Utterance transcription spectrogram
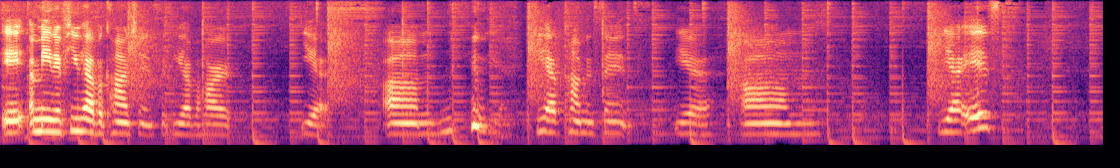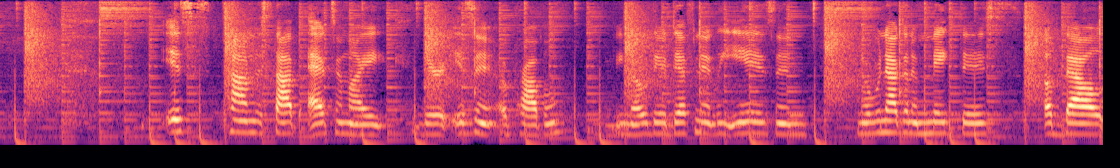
It, I mean, if you have a conscience, if you have a heart, yeah. Um, you have common sense, yeah. Um, yeah, it's it's time to stop acting like there isn't a problem. You know, there definitely is, and you know, we're not going to make this about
